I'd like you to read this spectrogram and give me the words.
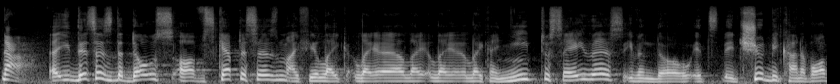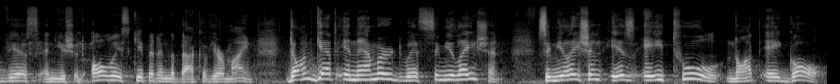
Now, uh, this is the dose of skepticism. I feel like, like, uh, like, like, I need to say this, even though it's, it should be kind of obvious, and you should always keep it in the back of your mind. Don't get enamored with simulation. Simulation is a tool, not a goal.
